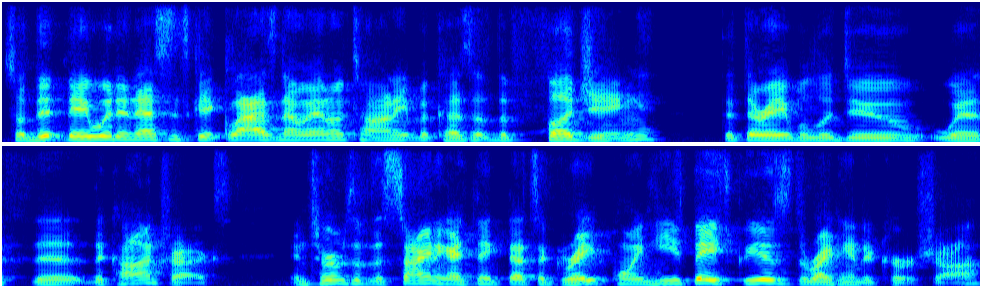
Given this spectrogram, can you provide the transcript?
So th- they would, in essence, get Glasnow and Ohtani because of the fudging that they're able to do with the, the contracts. In terms of the signing, I think that's a great point. He basically is the right-handed Kershaw,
